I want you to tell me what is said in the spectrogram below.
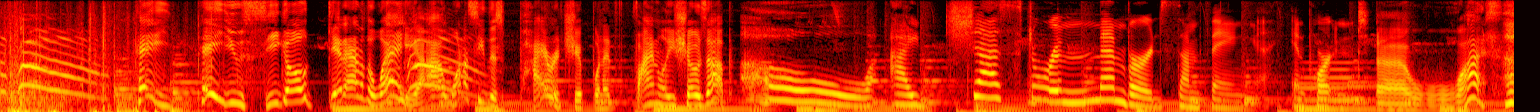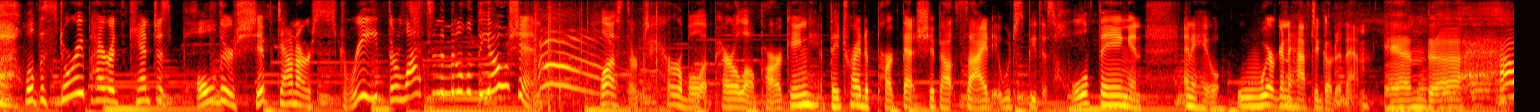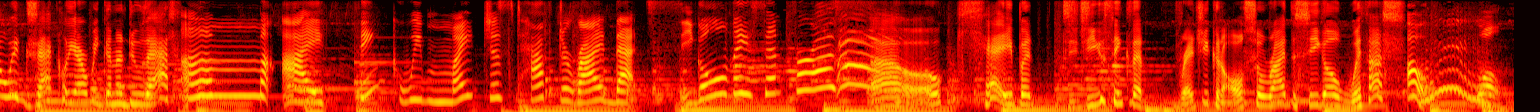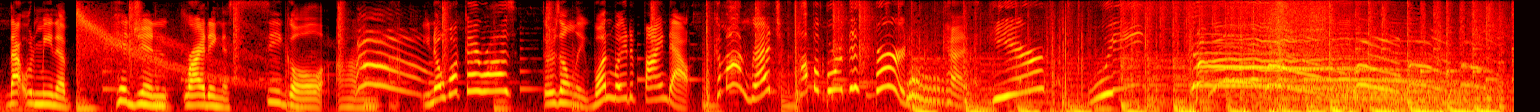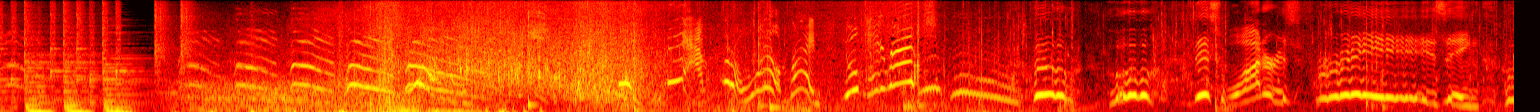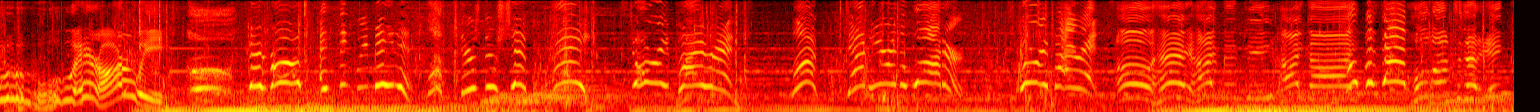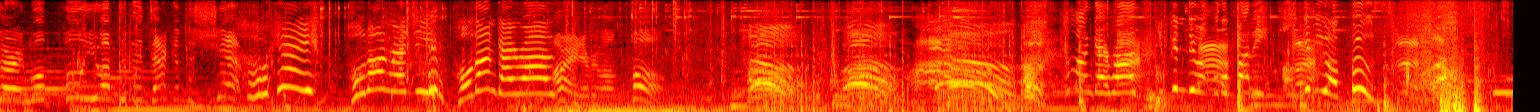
Hey, hey, you seagull, get out of the way. I want to see this pirate ship when it finally shows up. Oh, I just remembered something important. Uh, what? Well, the story pirates can't just pull their ship down our street. They're lost in the middle of the ocean. Plus, they're terrible at parallel parking. If they tried to park that ship outside, it would just be this whole thing. And anyhow, we're gonna have to go to them. And, uh, how exactly are we gonna do that? Um, I think we might just have to ride that seagull they sent for us. Uh, okay, but do you think that Reggie could also ride the seagull with us? Oh, well, that would mean a pigeon riding a seagull. Um, you know what, Guy Raz? There's only one way to find out. Come on, Reg, hop aboard this bird. Because here we Man, this water is freezing. Ooh, where are we? Guy Raz, I think we made it. Look, there's their ship. Hey, story pirates! Look, down here in the water. Story pirates! Oh, hey, hi, Mindy. Hi, guys. Help us up! Hold on to that anchor and we'll pull you up to the deck of the ship. Okay, hold on, Reggie. Hold on, Guy Raz. All right, everyone, pull. Come on, Guy Raz. You can do it, little buddy. I'll give you a boost.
